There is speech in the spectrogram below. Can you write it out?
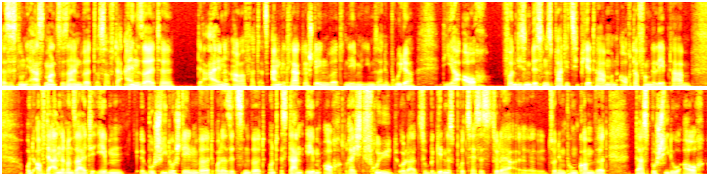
dass es nun erstmal so sein wird, dass auf der einen Seite der eine, Arafat, als Angeklagter stehen wird, neben ihm seine Brüder, die ja auch von diesem Business partizipiert haben und auch davon gelebt haben. Und auf der anderen Seite eben Bushido stehen wird oder sitzen wird und es dann eben auch recht früh oder zu Beginn des Prozesses zu, der, äh, zu dem Punkt kommen wird, dass Bushido auch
